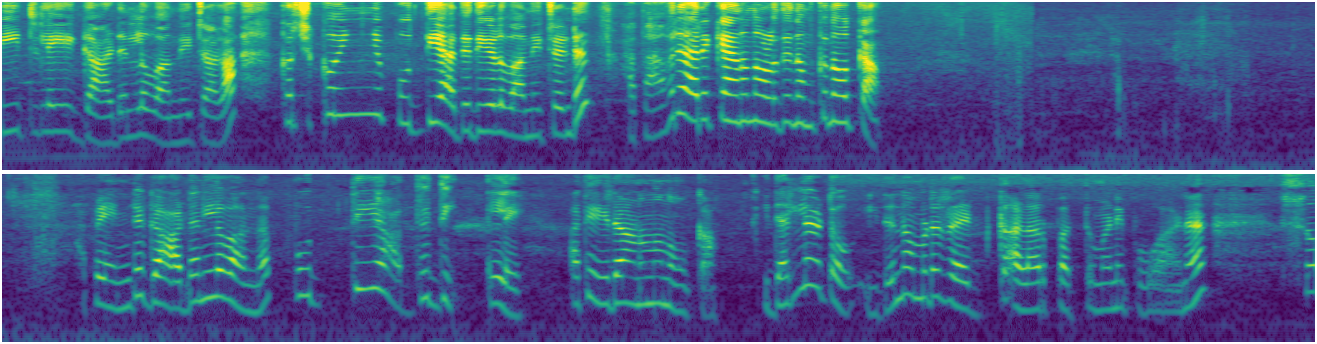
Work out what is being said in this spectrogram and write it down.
വീട്ടിലെ ഗാർഡനിൽ വന്നിട്ടുള്ള കുറച്ച് കുഞ്ഞു പുതിയ അതിഥികൾ വന്നിട്ടുണ്ട്. അപ്പോൾ അവരാരൊക്കെയാണെന്നുള്ളത് നമുക്ക് നോക്കാം. അപ്പോൾ എന്റെ ഗാർഡനിൽ വന്ന പുതിയ അതിഥി അല്ലേ? അത് ഏതാണെന്ന് നോക്കാം. ഇതല്ല കേട്ടോ. ഇത് നമ്മുടെ റെഡ് കളർ പത്തുമണി പൂവാണ്. സോ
